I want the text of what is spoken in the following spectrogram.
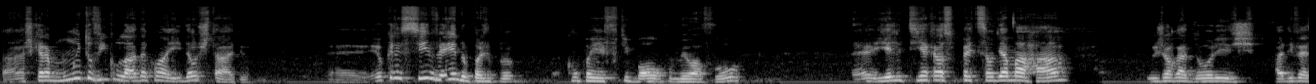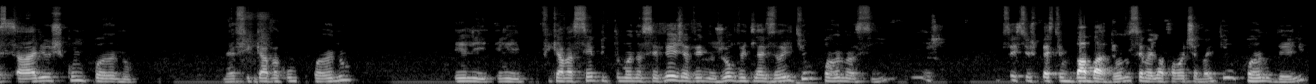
Tá? Acho que era muito vinculada com a ida ao estádio. É, eu cresci vendo, por exemplo, acompanhei futebol com meu avô, né, e ele tinha aquela superstição de amarrar os jogadores adversários com um pano. Né, ficava com um pano, ele, ele ficava sempre tomando a cerveja, vendo o jogo, vendo televisão, ele tinha um pano assim, não sei se uma espécie de um babador, não sei a melhor forma de chamar, ele tinha um pano dele.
